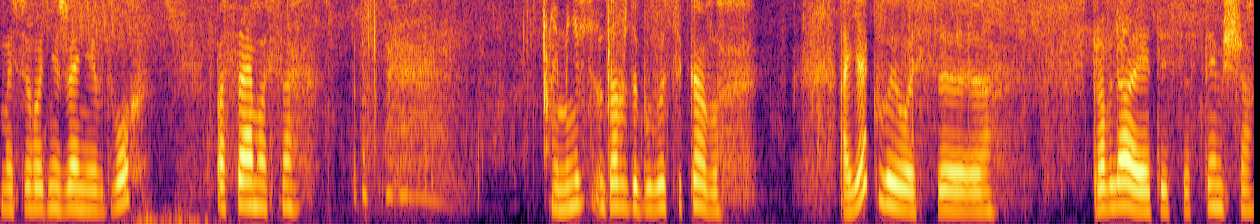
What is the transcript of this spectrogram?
Ми сьогодні з вдвох пасемося. І мені завжди було цікаво. А як ви ось е, справляєтеся з тим, що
